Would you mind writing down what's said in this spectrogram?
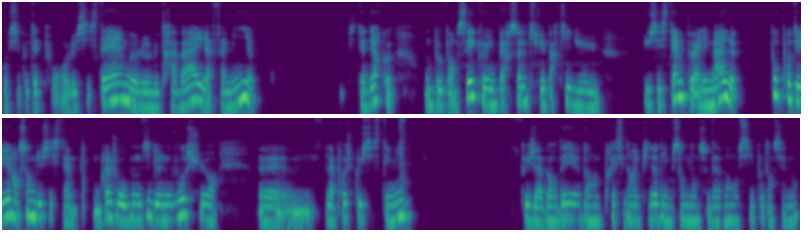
aussi peut-être pour le système, le, travail, la famille. C'est-à-dire que on peut penser qu'une personne qui fait partie du, système peut aller mal pour protéger l'ensemble du système. Donc là, je rebondis de nouveau sur euh, l'approche plus systémique que j'ai abordée dans le précédent épisode et il me semble dans ceux d'avant aussi potentiellement.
